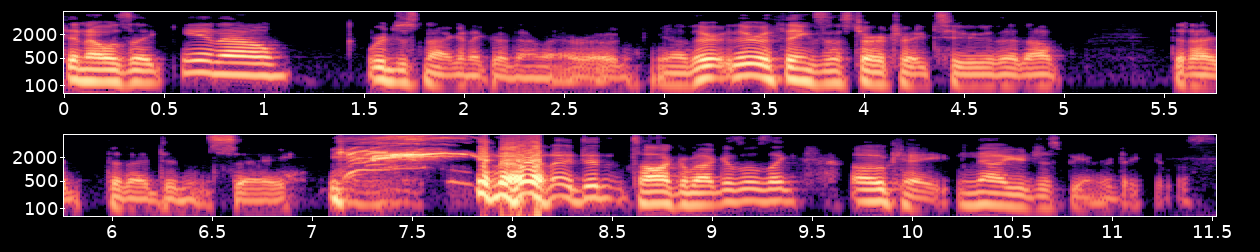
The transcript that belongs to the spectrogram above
then I was like, you know, we're just not going to go down that road. You know, there there are things in Star Trek too that I that I that I didn't say, you know, and I didn't talk about because I was like, okay, now you're just being ridiculous.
